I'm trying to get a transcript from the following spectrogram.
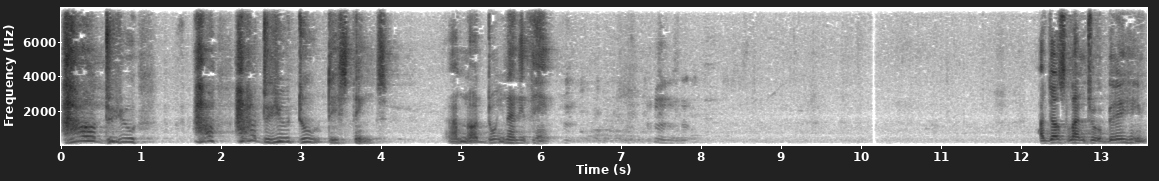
how do you, how, how do you do these things? I'm not doing anything. I've just learned to obey him.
